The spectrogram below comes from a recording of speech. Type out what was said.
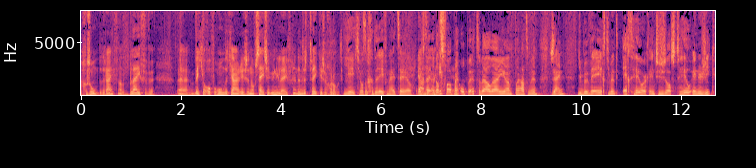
gezond bedrijf. En dat blijven we. Eh, weet je, over 100 jaar is er nog steeds een Unilever. En dat Mhm. is twee keer zo groot. Jeetje, wat een gedrevenheid, Theo. Ja, Echt, nee, en dat ik- valt mij op, hè, terwijl wij hier aan het praten zijn. Je beweegt, je bent echt heel erg enthousiast, heel energiek.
